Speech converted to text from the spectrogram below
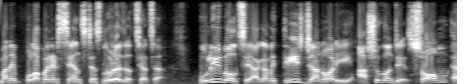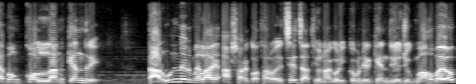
মানে পোলাপানের সেন্স টেন্স লড়ে যাচ্ছে। আচ্ছা পুলিশ বলছে, আগামী ত্রিশ জানুয়ারি আশুগঞ্জে শ্রম এবং কল্যাণ কেন্দ্রে তারুণ্যের মেলায় আসার কথা রয়েছে। জাতীয় নাগরিক কমিটির কেন্দ্রীয় যুগ্ম আহ্বায়ক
